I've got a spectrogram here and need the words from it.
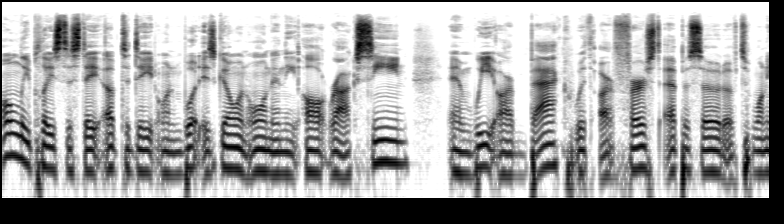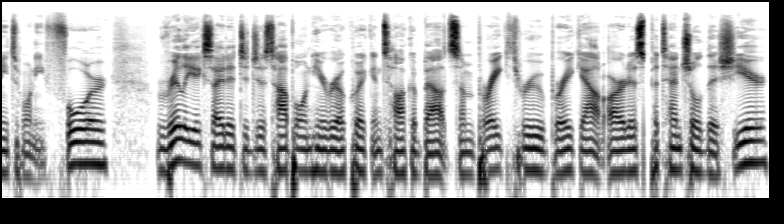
only place to stay up to date on what is going on in the alt rock scene. And we are back with our first episode of 2024. Really excited to just hop on here real quick and talk about some breakthrough, breakout artist potential this year.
